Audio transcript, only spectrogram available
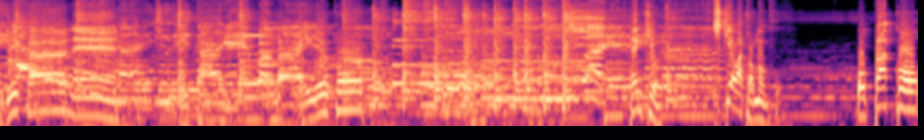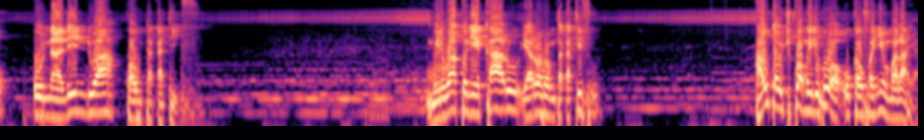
ijulikane ijulikane kwamba yuko Thank you. Sikia watu wa Mungu, upako unalindwa kwa utakatifu. Mwili wako ni hekalu ya Roho Mtakatifu. Hautauchukua mwili huo ukaufanyia umalaya,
